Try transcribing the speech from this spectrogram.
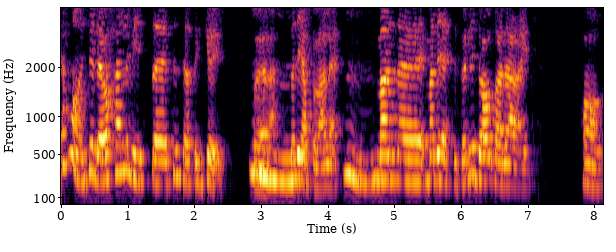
Jeg har egentlig det, og heldigvis uh, syns jeg at det er gøy å øve. Mm. Så det hjelper veldig. Mm. Men, uh, men det er selvfølgelig dager der jeg har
